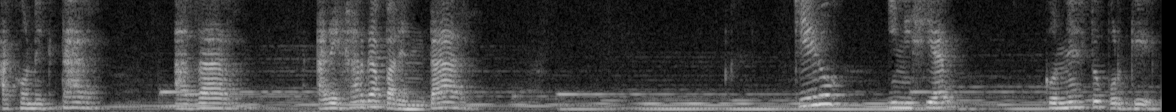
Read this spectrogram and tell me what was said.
a conectar, a dar, a dejar de aparentar. Quiero iniciar con esto porque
